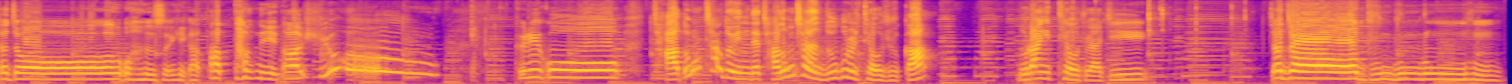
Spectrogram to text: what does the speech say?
짜잔 원숭이가 탔답니다. 슈. 그리고 자동차도 있는데 자동차는 누구를 태워줄까? 노랑이 태워줘야지. 짜잔 붕붕붕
